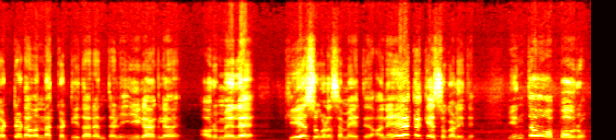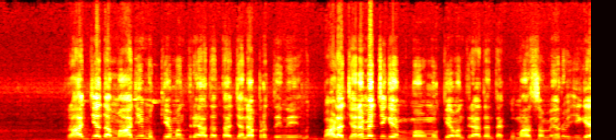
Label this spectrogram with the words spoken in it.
ಕಟ್ಟಡವನ್ನು ಕಟ್ಟಿದ್ದಾರೆ ಅಂತೇಳಿ ಈಗಾಗಲೇ ಅವ್ರ ಮೇಲೆ ಕೇಸುಗಳ ಸಮೇತ ಅನೇಕ ಕೇಸುಗಳಿದೆ. ಇಂಥ ಒಬ್ಬವರು ರಾಜ್ಯದ ಮಾಜಿ ಮುಖ್ಯಮಂತ್ರಿ ಆದಂಥ ಜನಪ್ರತಿನಿಧಿ ಭಾಳ ಜನಮೆಚ್ಚಿಗೆ ಮುಖ್ಯಮಂತ್ರಿ ಆದಂಥ ಕುಮಾರಸ್ವಾಮಿಯವರು ಹೀಗೆ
